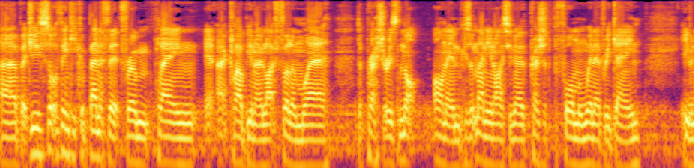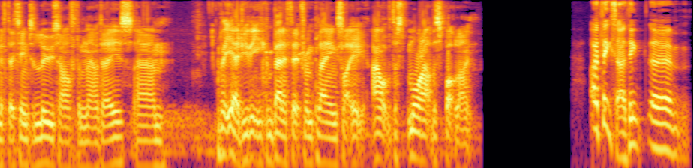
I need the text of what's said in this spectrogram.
Uh, but do you sort of think he could benefit from playing at a club, you know, like Fulham, where the pressure is not on him? Because at Man United, you know, the pressure to perform and win every game, even if they seem to lose half of them nowadays. Um, but yeah, do you think he can benefit from playing slightly out of the more out of the spotlight? I think so. I think um,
